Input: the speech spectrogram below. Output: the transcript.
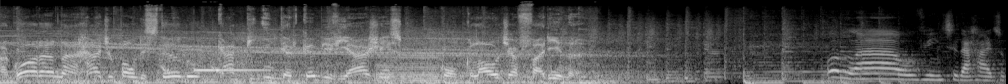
Agora na Rádio Paulistano, CAP Intercâmbio e Viagens com Cláudia Farina. Olá, ouvinte da Rádio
